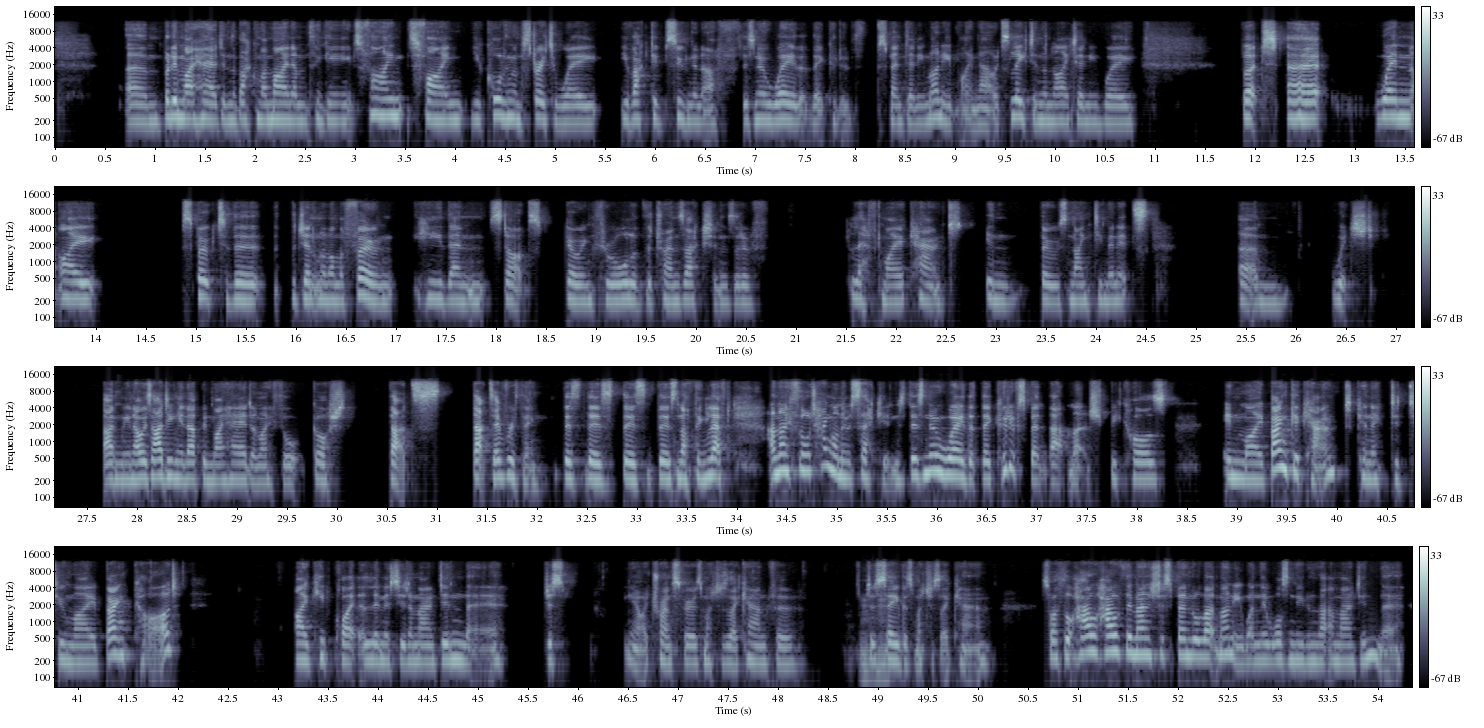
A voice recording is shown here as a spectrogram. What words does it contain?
Um, but in my head, in the back of my mind, I'm thinking, it's fine, it's fine. You're calling them straight away. You've acted soon enough. There's no way that they could have spent any money by now. It's late in the night anyway. But uh, when I spoke to the the gentleman on the phone, he then starts going through all of the transactions that have left my account in those 90 minutes um, which i mean i was adding it up in my head and i thought gosh that's that's everything. There's there's there's there's nothing left. And i thought hang on a second there's no way that they could have spent that much because in my bank account connected to my bank card i keep quite a limited amount in there. Just you know i transfer as much as i can for to Mhm. save as much as i can so i thought how how have they managed to spend all that money when there wasn't even that amount in there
